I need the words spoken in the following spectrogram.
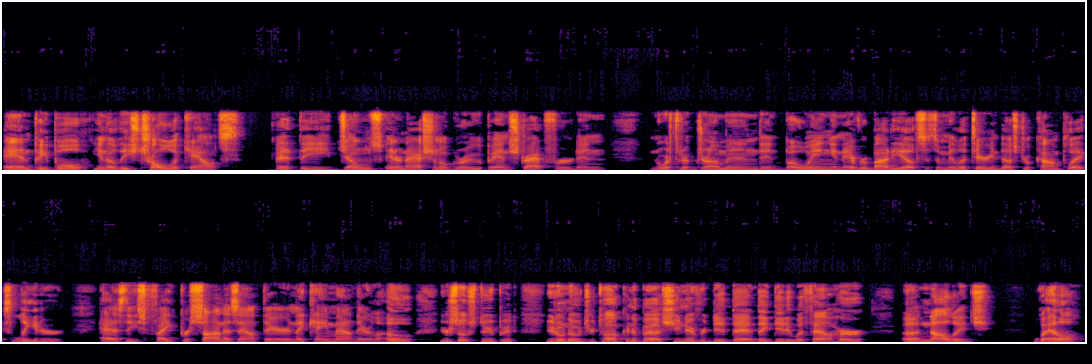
And people, you know, these troll accounts that the Jones International Group and Stratfor and Northrop Grumman and Boeing and everybody else as a military industrial complex leader has these fake personas out there and they came out and they're like, "Oh, you're so stupid. You don't know what you're talking about. She never did that. They did it without her uh, knowledge." Well,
